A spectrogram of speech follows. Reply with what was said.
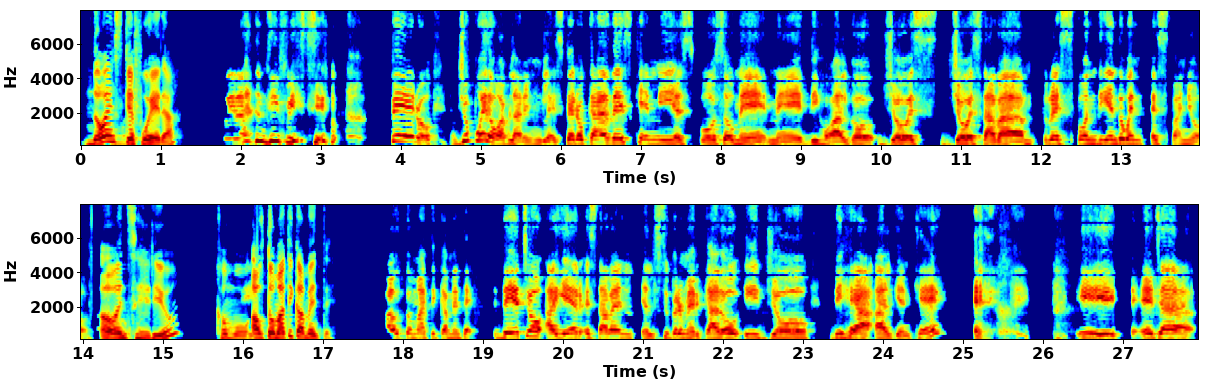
no es que fuera fuera difícil, pero yo puedo hablar en inglés, pero cada vez que mi esposo me, me dijo algo, yo, es, yo estaba respondiendo en español. Oh, ¿en serio? Como automáticamente. Automáticamente. De hecho, ayer estaba en el supermercado y yo dije a alguien, ¿qué? y ella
